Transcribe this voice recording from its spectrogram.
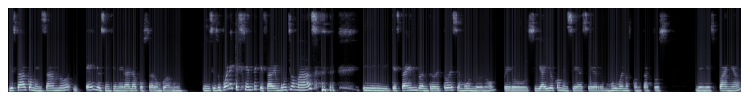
Yo estaba comenzando y ellos en general apostaron por mí. Y se supone que es gente que sabe mucho más y que está dentro de todo ese mundo, ¿no? Pero sí, ahí yo comencé a hacer muy buenos contactos en España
